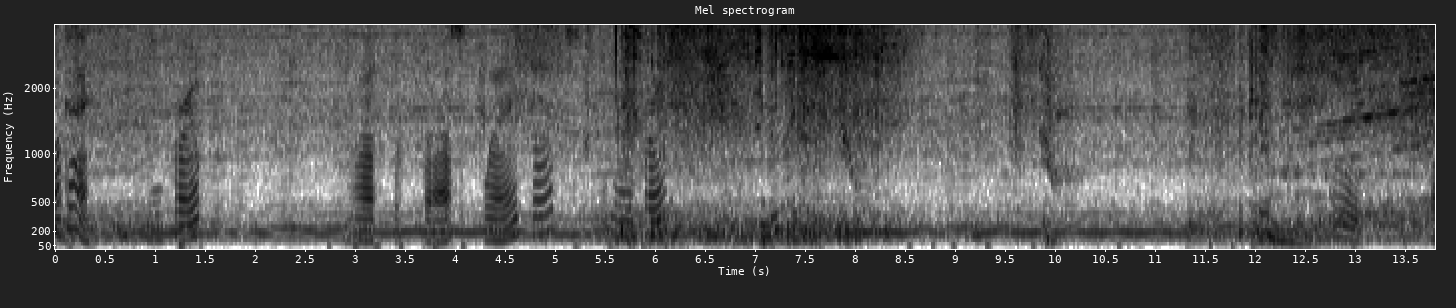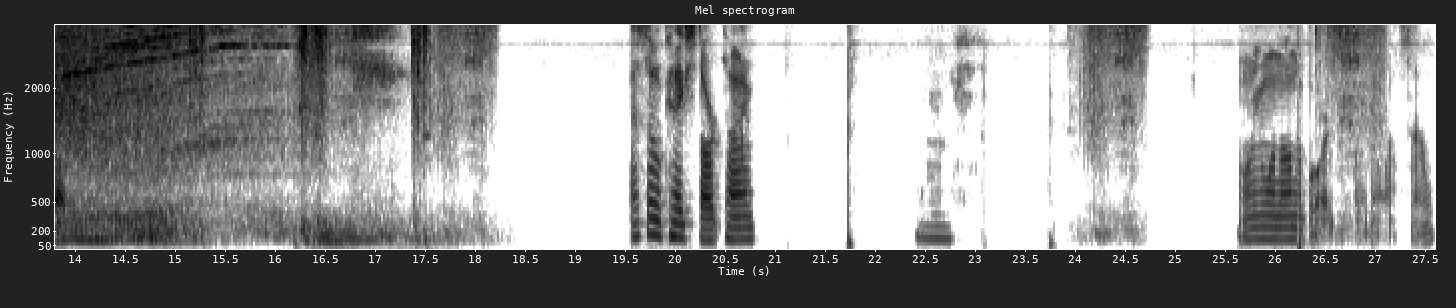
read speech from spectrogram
Okay. Through. Not the best way, but through. Hmm. Six. That's okay start time. Um, only one on the board right now, so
